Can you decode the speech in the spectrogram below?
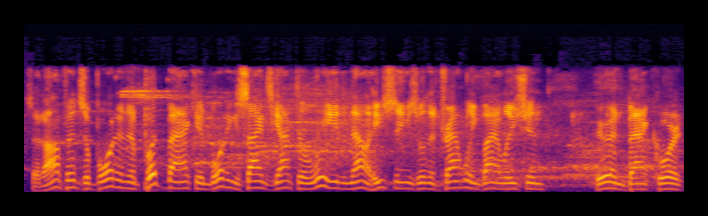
So an offensive board and a putback, and Morningside's got the lead. And now Hastings with a traveling violation here in backcourt.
